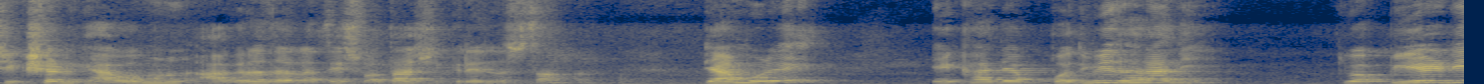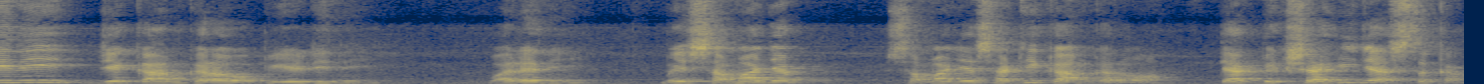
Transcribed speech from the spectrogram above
शिक्षण घ्यावं म्हणून आग्रह झाला ते स्वतः शिकले नसताना. त्यामुळे एखाद्या पदवीधराने किंवा पी एच डीनी जे काम करावं पी एच डीने वाल्याने म्हणजे समाजा समाजासाठी काम करावं त्यापेक्षाही जास्त काम.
